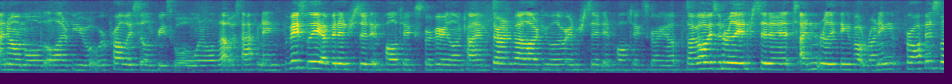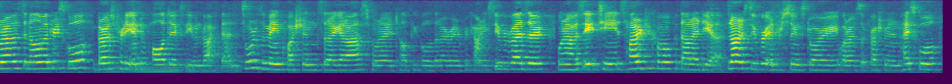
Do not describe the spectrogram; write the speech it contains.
I know I'm old, a lot of you were probably still in preschool when all of that was happening. But basically, I've been interested in politics for a very long time, surrounded by a lot of people that were interested in politics growing up. So I've always been really interested in it. I didn't really think about running for office when I was in elementary school, but I was pretty into politics even back then. So one of the main questions that I get asked when I tell people that I ran for county supervisor when I was 18 is how did you come up with that idea? It's not a super interesting story. When I was a freshman in high school,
